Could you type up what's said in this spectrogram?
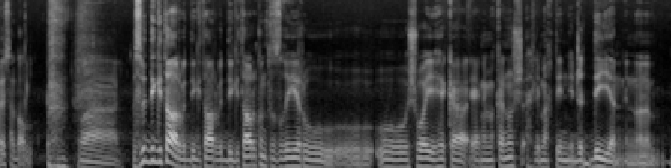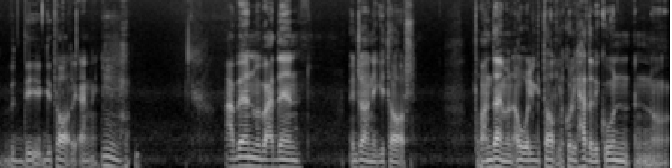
فيسعد الله. بس بدي جيتار بدي جيتار بدي جيتار كنت صغير و... وشوي هيك يعني ما كانوش أهلي ماخذيني جديا إنه أنا بدي جيتار يعني. عبين ما بعدين إجاني جيتار طبعا دائما أول جيتار لكل حدا بيكون إنه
